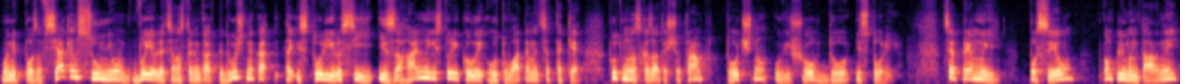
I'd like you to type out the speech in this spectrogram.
вони поза всяким сумнівом виявляться на сторінках підручника та історії Росії і загальної історії, коли готуватиметься таке. Тут можна сказати, що Трамп точно увійшов до історії. Це прямий посил, компліментарний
